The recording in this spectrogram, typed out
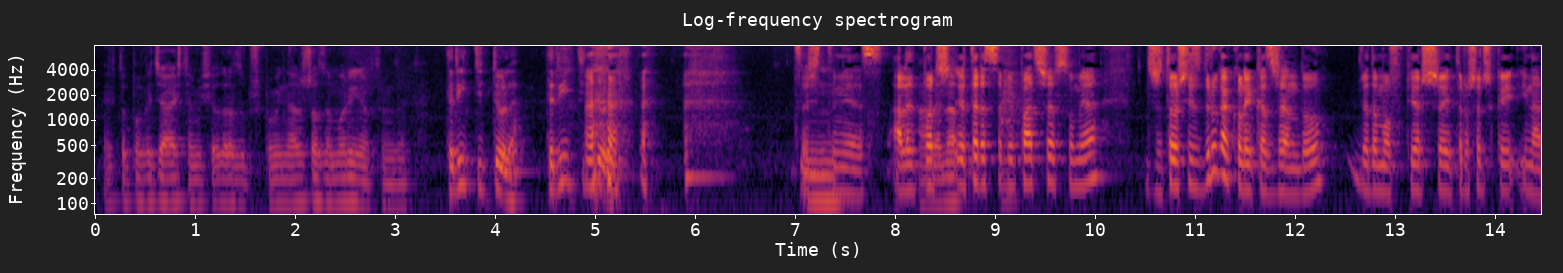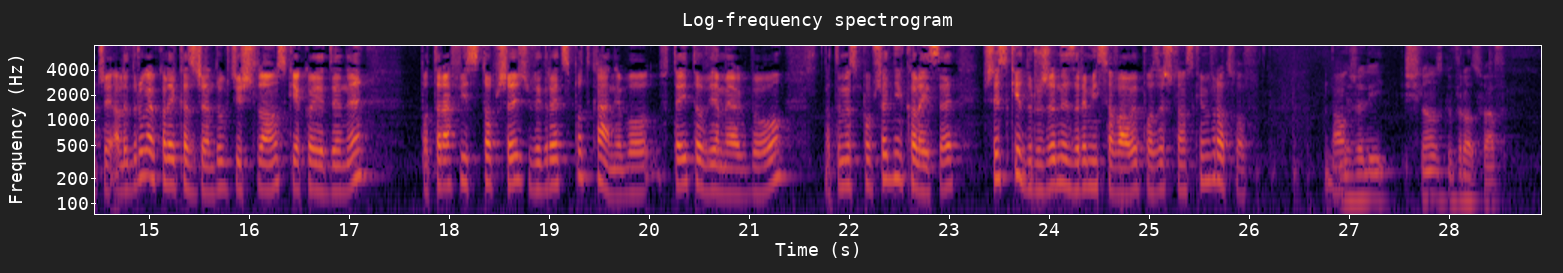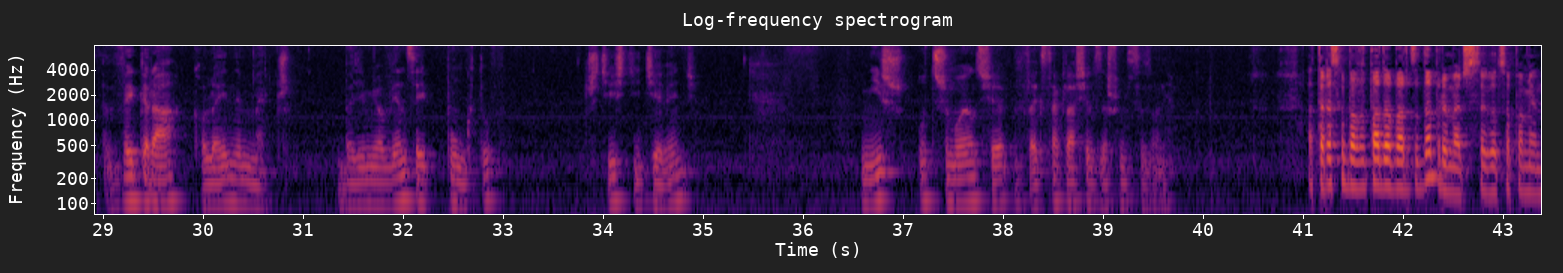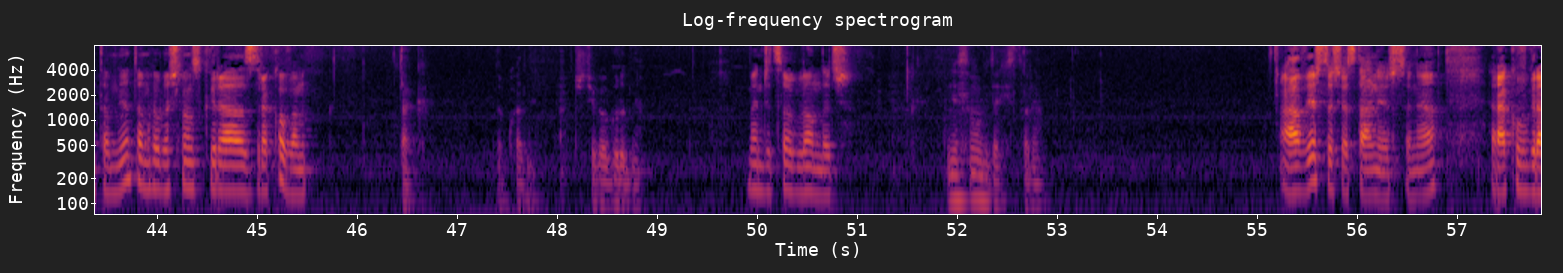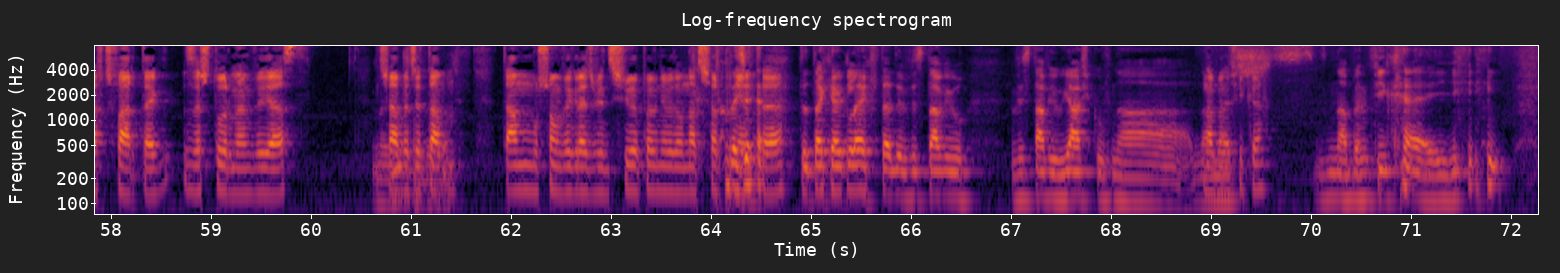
Jak to powiedziałeś, to mi się od razu przypomina Jose Mourinho, który mówi tri titule, tri titule. Coś w tym jest. Ale, Ale patrz, na... ja teraz sobie patrzę w sumie, że to już jest druga kolejka z rzędu. Wiadomo, w pierwszej troszeczkę inaczej, ale druga kolejka z rzędu, gdzie Śląsk jako jedyny potrafi stop 6 wygrać spotkanie, bo w tej to wiemy jak było. Natomiast w poprzedniej kolejce wszystkie drużyny zremisowały poza Śląskiem Wrocław. No. Jeżeli Śląsk Wrocław wygra kolejny mecz, będzie miał więcej punktów, 39, niż utrzymując się w ekstraklasie w zeszłym sezonie. A teraz chyba wypada bardzo dobry mecz z tego co pamiętam, nie? Tam chyba Śląsk gra z Rakowem. Tak, dokładnie. 3 grudnia. Będzie co oglądać. Niesamowita historia. A wiesz co się stanie jeszcze, nie? Raków gra w czwartek ze szturmem wyjazd. No Trzeba będzie tam, tam muszą wygrać, więc siły pewnie będą nadszarpnięte. To, będzie, to tak jak Lech wtedy wystawił, wystawił Jaśków na, na, na Benfikę. Na Benfikę i,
